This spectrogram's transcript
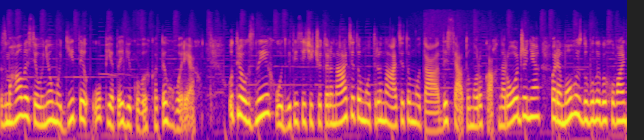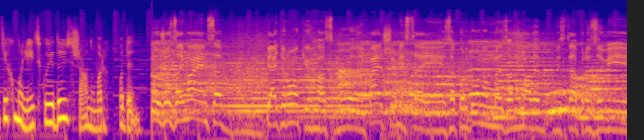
Змагалися у ньому діти у п'яти вікових категоріях. У трьох з них у 2014, 2013 та 2010 роках народження перемогу здобули вихованці Хмельницької ДЮСШ номер 1 Ми вже займаємося 5 років. У нас були і перші місця, і за кордоном ми займали місця призові.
